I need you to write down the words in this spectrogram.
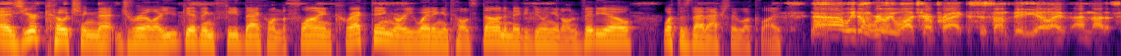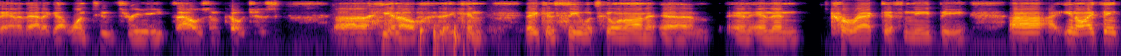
As you're coaching that drill, are you giving feedback on the fly and correcting, or are you waiting until it's done and maybe doing it on video? What does that actually look like? No, we don't really watch our practices on video. I, am not a fan of that. I got one, two, three, eight thousand coaches. Uh, you know, they can they can see what's going on um, and and then correct if need be. Uh, you know, I think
